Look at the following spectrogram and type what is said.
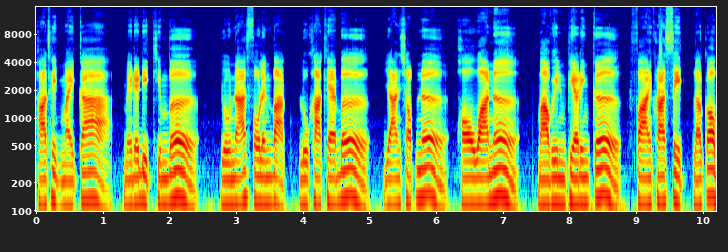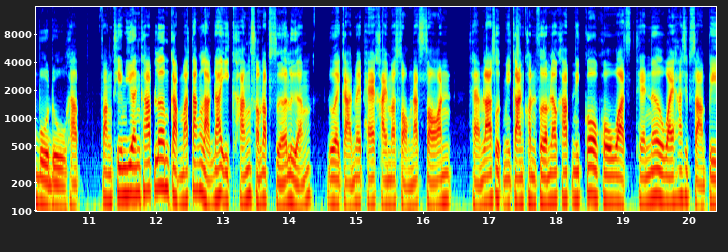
พาทริกไมกาเมเดดิกคิมเบอร์ โยนาสโฟเลนบัก ลูคาแคเบอร์ ยานชอปเนอร์ พอลวาร์เนอร์ มาวินเพียริงเกอร์ ฟานคลาสสิก แล้วก็บูดูครับ ฝั่งทีมเยือนครับ เริ่มกลับมาตั้งหลักได้อีกครั้งสำหรับเสือเหลือง ด้วยการไม่แพ้ใครมา 2 นัดซ้อน แถมล่าสุดมีการคอนเฟิร์มแล้วครับ นิโก้โควัตเทรนเนอร์วัย 53 ปี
